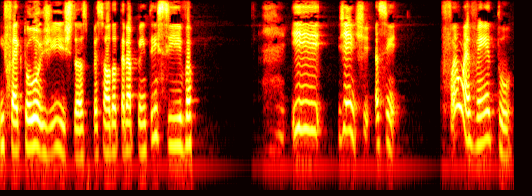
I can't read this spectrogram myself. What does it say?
infectologistas, pessoal da terapia intensiva. E, gente, assim, foi um evento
